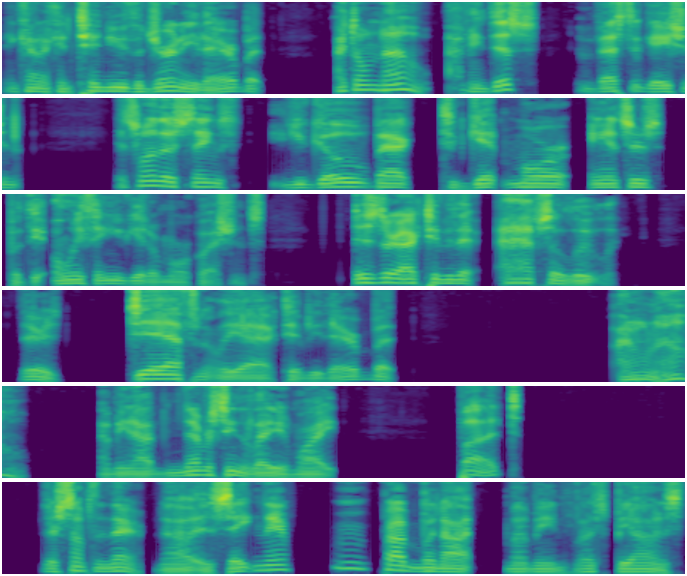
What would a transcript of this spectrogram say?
and kind of continue the journey there, but I don't know. I mean, this investigation, it's one of those things you go back to get more answers, but the only thing you get are more questions. Is there activity there? Absolutely. There is definitely activity there, but I don't know. I mean, I've never seen the lady in white, but there's something there. Now, is Satan there? Mm, probably not. I mean, let's be honest.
